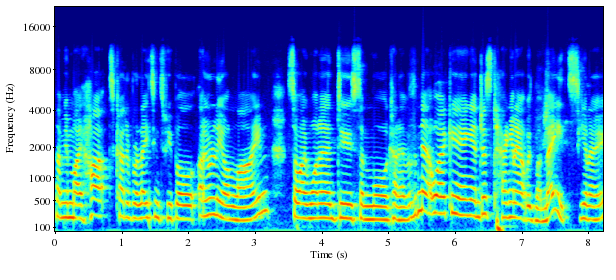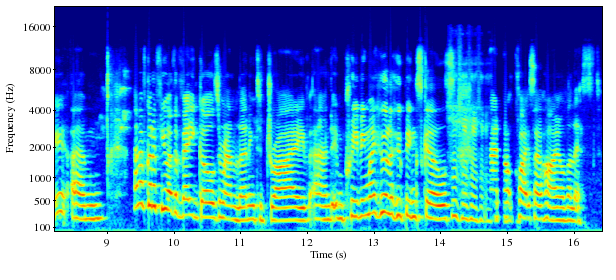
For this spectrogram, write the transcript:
I'm in my hut, kind of relating to people only online. So I want to do some more kind of networking and just hanging out with my mates, you know. Um, and I've got a few other vague goals around learning to drive and improving my hula hooping skills, and not quite so high on the list.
